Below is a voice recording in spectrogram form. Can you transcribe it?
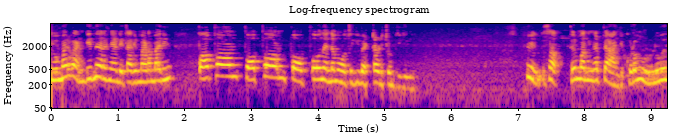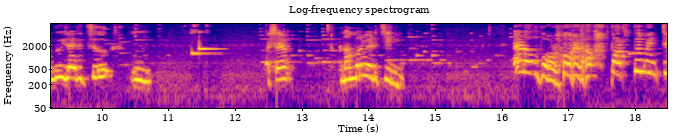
ഇവന്മാർ വണ്ടിയിൽ നിന്ന് ഇറങ്ങേണ്ടി തടിമാടന്മാര്. പോപ്പോം പോപ്പോം പോപ്പോന്ന് എന്റെ മുഖത്തേക്ക് വെട്ടടിച്ചോണ്ടിരിക്കുന്നു. സത്യം പറഞ്ഞ പാന്റിൽ കൂടെ മുള്ളു എന്ന് വിചാരിച്ച്. പക്ഷെ നമ്പർ മേടിച്ചിനി. എടാ ഒന്ന് പോടോ എടാ പത്ത് മിനിറ്റ്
